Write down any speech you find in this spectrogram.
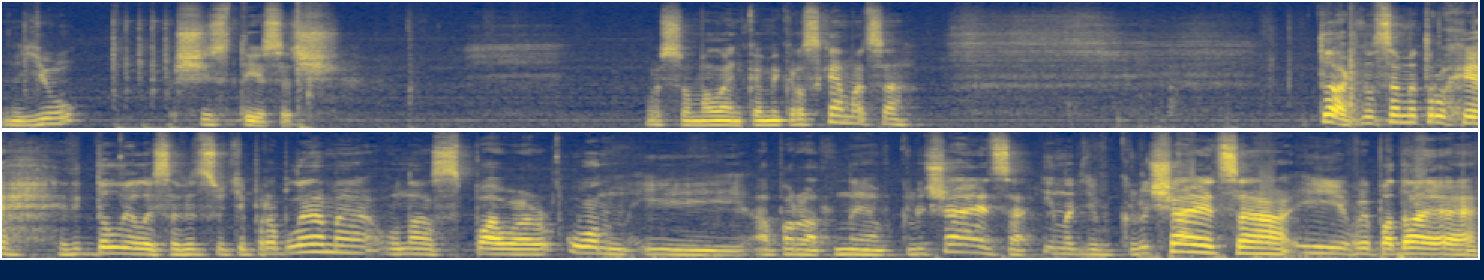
U 6000. Ось маленька мікросхема ця. Так, ну це ми трохи віддалилися від суті проблеми. У нас Power On і апарат не включається, іноді включається і випадає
